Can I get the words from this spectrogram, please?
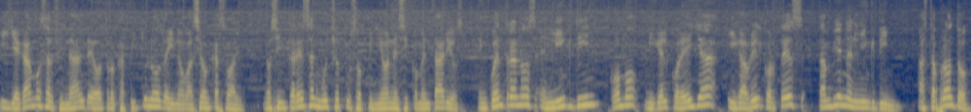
Y llegamos al final de otro capítulo de Innovación Casual. Nos interesan mucho tus opiniones y comentarios. Encuéntranos en LinkedIn como Miguel Corella y Gabriel Cortés también en LinkedIn. Hasta pronto.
